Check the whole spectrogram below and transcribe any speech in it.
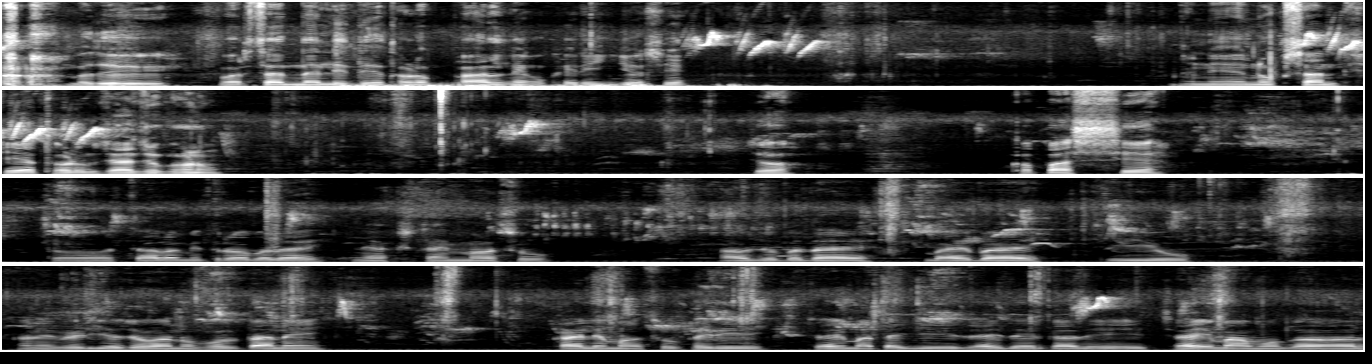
બધું વરસાદના લીધે થોડોક ફાલને ઉખેરી ગયો છે. અને નુકસાન છે થોડુંક જાજુ ઘણું. જો, કપાસ છે. તો ચાલો મિત્રો બધાય નેક્સ્ટ ટાઈમ મળશું. આવજો બધાય. બાય બાય સી યુ અને વીડિયો જોવાનું ભૂલતા નહીં. કાલે મળશું ફરી. જય માતાજી, જય દ્વારકાધીશ, જય મા મોગલ.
